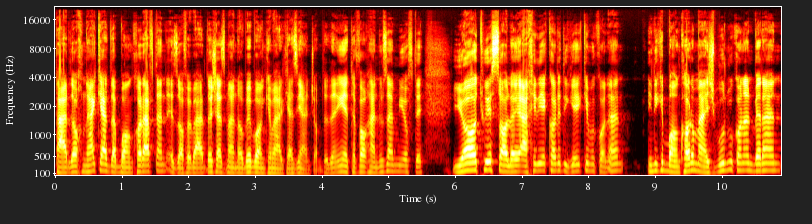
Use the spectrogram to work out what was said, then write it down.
پرداخت نکرد و بانک ها رفتن اضافه برداشت از منابع بانک مرکزی انجام دادن. این اتفاق هنوزم میفته یا توی سالهای اخیر یه کار دیگه که می‌کنن اینی که بانک ها رو مجبور می‌کنن برن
